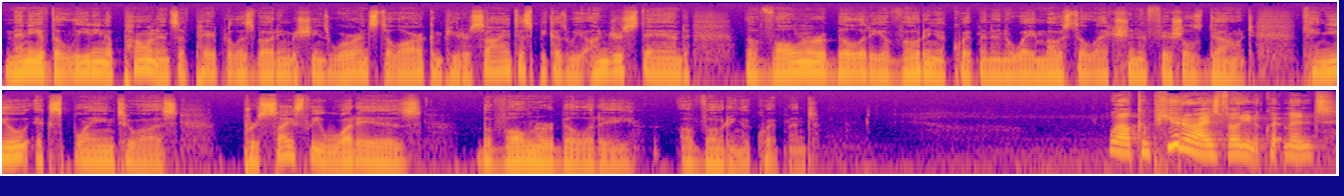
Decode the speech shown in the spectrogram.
Many of the leading opponents of paperless voting machines were and still are computer scientists because we understand the vulnerability of voting equipment in a way most election officials don't. Can you explain to us precisely what is the vulnerability of voting equipment? Well, computerized voting equipment,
